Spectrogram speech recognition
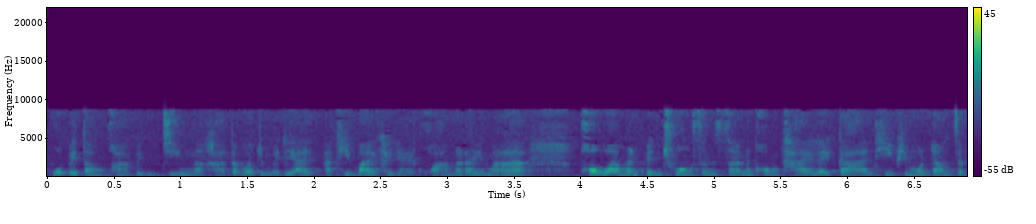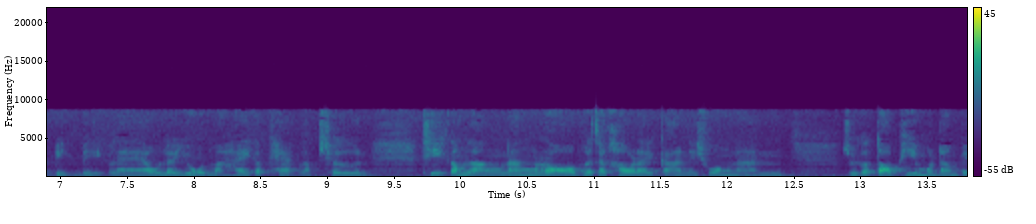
พูดไปตามความเป็นจริงอะค่ะแต่ว่าจุ๋ยไม่ได้อธิบายขยายความอะไรมาก เพราะว่ามันเป็นช่วงสั้น ๆ ของท้ายรายการที่พี่มดดำจะปิดเบรกแล้ว แล้วโยนมาให้กับแขกรับเชิญ ที่กำลังนั่งรอเพื่อจะเข้ารายการในช่วงนั้น จุ๋ยก็ตอบพี่มดดำไป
